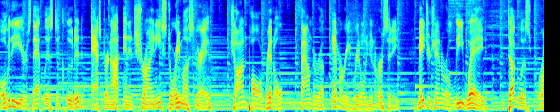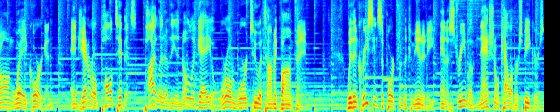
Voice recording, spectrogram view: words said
Over the years, that list included astronaut and enshrinee Story Musgrave, John Paul Riddle, founder of Embry-Riddle University, Major General Leigh Wade, Douglas Wrong Way Corrigan, and General Paul Tibbets, pilot of the Enola Gay of World War II atomic bomb fame. With increasing support from the community and a stream of national caliber speakers,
